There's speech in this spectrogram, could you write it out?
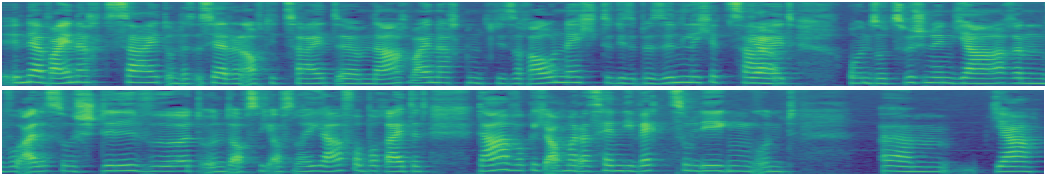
in der Weihnachtszeit und das ist ja dann auch die Zeit ähm, nach Weihnachten, diese Rauhnächte, diese besinnliche Zeit und so zwischen den Jahren, wo alles so still wird und auch sich aufs neue Jahr vorbereitet, da wirklich auch mal das Handy wegzulegen und ähm, ja,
